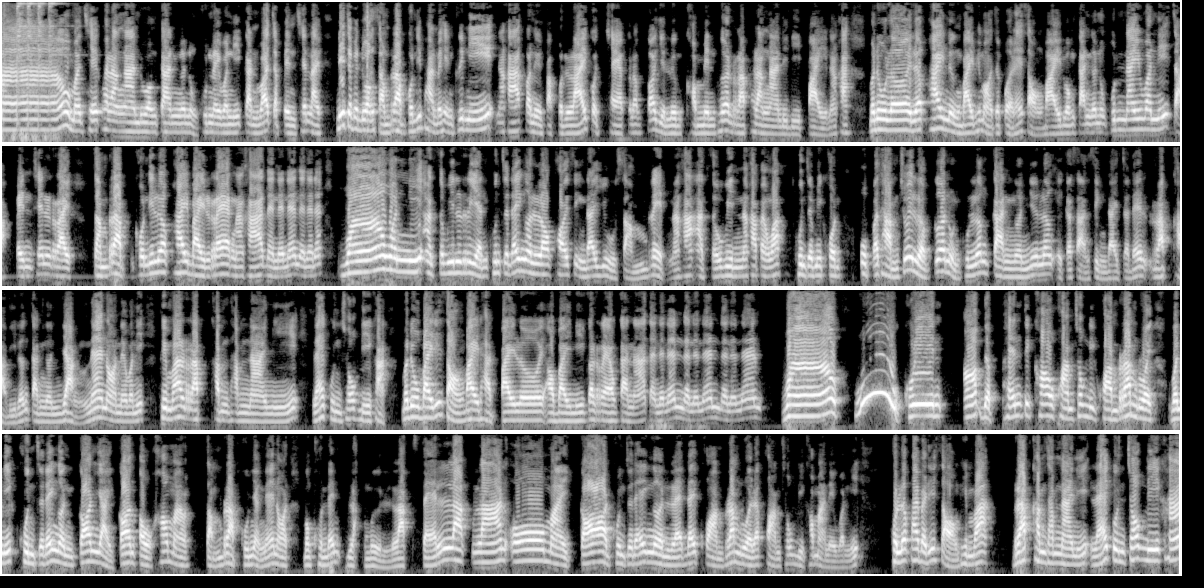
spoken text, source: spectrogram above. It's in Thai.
อ้าวมาเช็คพลังงานดวงการเงินของคุณในวันนี้กันว่าจะเป็นเช่นไร นี่จะเป็นดวงสำหรับคนที่ผ่านไปเห็นคลิปนี้นะคะก่อนอื่นฝากกดไลค์กดแชร์แล้วก็อย่าลืมคอมเมนต์เพื่อรับพลังงานดีๆไปนะคะ มาดูเลยเลือกไพ่หนึ่งใบพี่หมอจะเปิดให้สองใบดวงการเงินของคุณในวันนี้จะเป็นเช่นไร สำหรับคนที่เลือกไพ่ใบแรกนะคะแต่แน่ๆแน่ๆว้าววันนี้อัศวินเหรียญคุณจะได้เงินรอคอยสิ่งใดอยู่สำเร็จนะคะ อัศวินนะคะ แปลว่าคุณจะมีคนอุปถัมภ์ช่วยเหลือเกื้อหนุนคุณเรื่องการเงินยื่นเรื่องเอกสารสิ่งใดจะได้รับข่าวดีเรื่องการเงินอย่างแน่นอนในวันนี้ พิมพ์ว่ารับคำทำนายนี้ และให้คุณโชคดีค่ะ มาดูใบที่สองใบถัดไปเลย เอาใบนี้ก็แล้วกันนะ แต่แน่นๆแต่แน่นแต่แน่นว้าว วู้ Queen of the Pentacle ความโชคดีความร่ำรวย วันนี้คุณจะได้เงินก้อนใหญ่ก้อนโตเข้ามาสำหรับคุณอย่างแน่นอน บางคนได้หลักหมื่น หลักแสนหลักล้าน โอ้ my god คุณจะได้เงินและได้ความร่ำรวยและความโชคดีเข้ามาในวันนี้ คนเลือกไพ่ใบที่สองพิมพ์ว่า รับคำทำนายนี้และให้คุณโชคดีค่ะ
